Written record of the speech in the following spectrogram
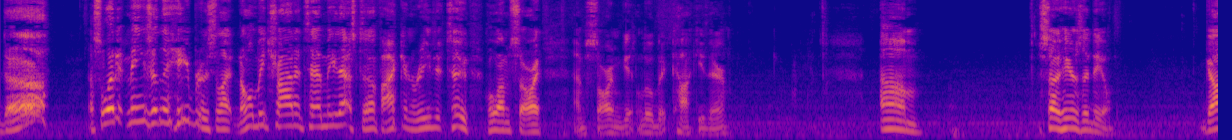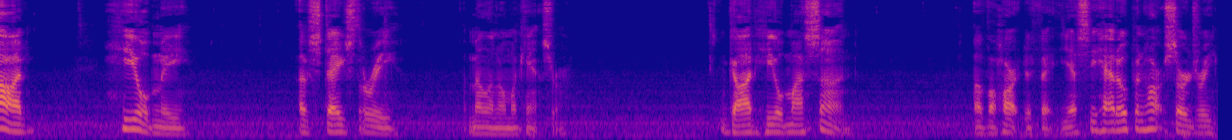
Duh. That's what it means in the Hebrews. Like, don't be trying to tell me that stuff. I can read it too. Oh, I'm sorry. I'm sorry. I'm getting a little bit cocky there. Um, so here's the deal. God healed me of stage three melanoma cancer. God healed my son of a heart defect. Yes, he had open heart surgery,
